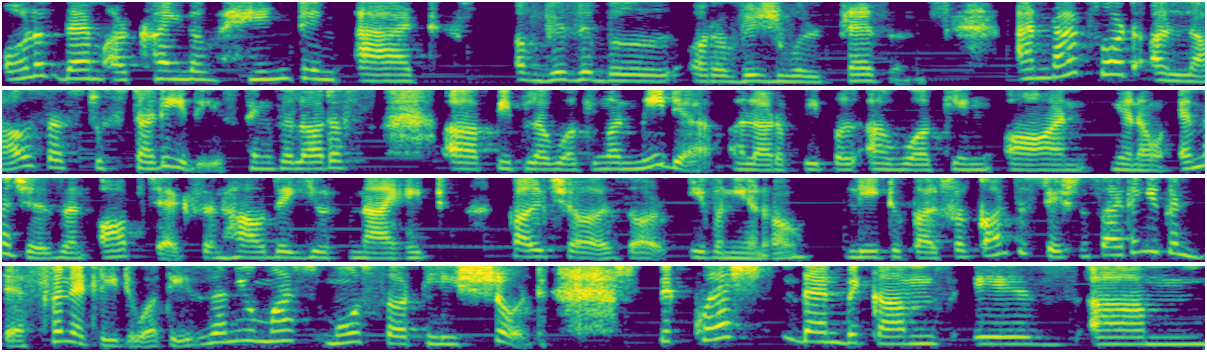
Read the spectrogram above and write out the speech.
all of them are kind of hinting at a visible or a visual presence. And that's what allows us to study these things. A lot of uh, people are working on media. A lot of people are working on you know images and objects and how they unite cultures or even you know lead to cultural contestation. So i think you can definitely do a thesis and you must most certainly should. The question then becomes is um,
